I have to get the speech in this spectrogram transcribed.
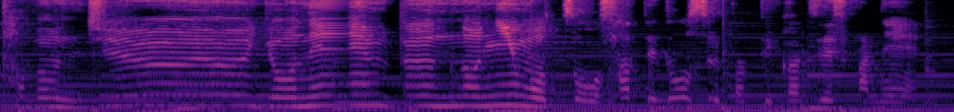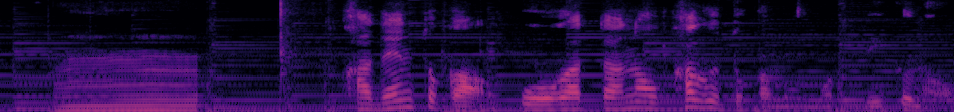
多分14年分の荷物をさてどうするかっていう感じですかね。うーん。家電とか大型の家具とかも持っていくの？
